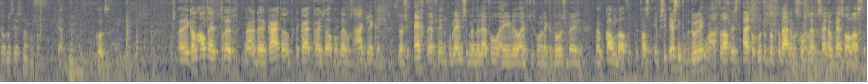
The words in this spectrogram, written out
dat was eerst level. Ja. Goed. Eh, je kan altijd terug naar de kaart ook. De kaart kan je zelf nog levels aanklikken. Dus als je echt even in een probleem zit met een level en je wil eventjes gewoon lekker doorspelen, dan kan dat. Het was in principe eerst niet de bedoeling, maar achteraf is het eigenlijk wel goed dat we dat gedaan hebben, want sommige levels zijn ook best wel lastig.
